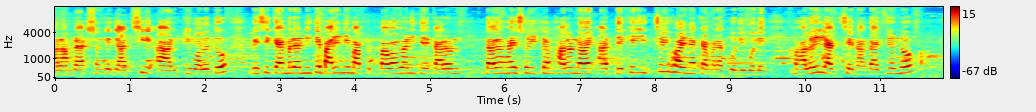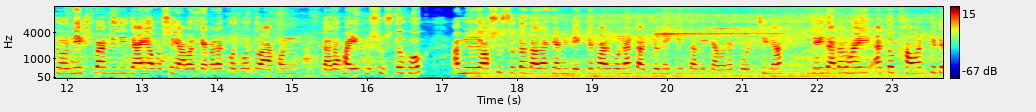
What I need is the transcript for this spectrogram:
আর আমরা একসঙ্গে যাচ্ছি। আর কি বলতো, বেশি ক্যামেরা নিতে পারিনি বাবা বাড়িতে কারণ দাদা ভাই শরীরটা ভালো নয়। আর দেখে ইচ্ছেই হয় না ক্যামেরা করি বলে। ভালোই লাগছে না। তার জন্য তো নেক্সট বার যদি যাই, অবশ্যই আবার ক্যামেরা করব। তো এখন দাদা ভাই একটু সুস্থ হোক। আমি ওই অসুস্থতা দাদাকে আমি দেখতে পারব না। তার জন্যই কিন্তু আমি ক্যামেরা করছি না। যেই দাদা ভাই এত খাবার খেতে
